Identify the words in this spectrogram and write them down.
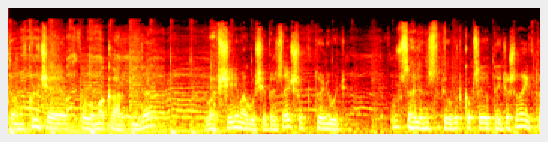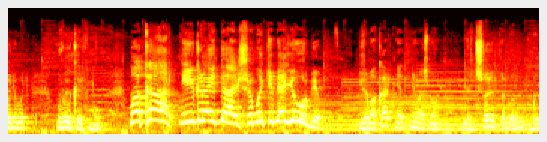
там, включая Пола Маккартни, да, вообще не могу себе представить, что кто-нибудь в зале наступила вдруг абсолютная тишина, и кто-нибудь выкрикнул «Маккартни, играй дальше, мы тебя любим!» Для Маккартни это невозможно. Лицо это было бы.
